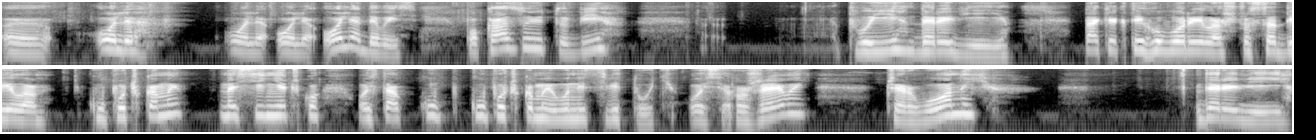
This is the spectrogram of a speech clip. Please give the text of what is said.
Е, Оля, Оля, Оля, Оля, дивись, показую тобі твої деревії. Так як ти говорила, що садила купочками насіннячко, ось так куп, купочками вони цвітуть. Ось рожевий, червоний, деревії.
